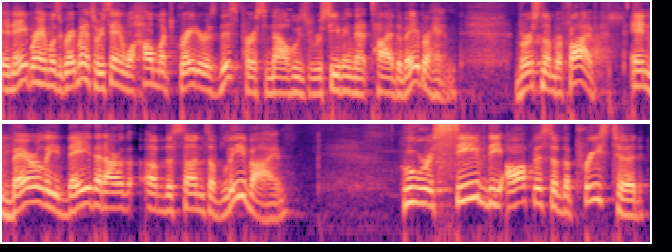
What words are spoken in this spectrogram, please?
and Abraham was a great man. So he's saying, well, how much greater is this person now who's receiving that tithe of Abraham? Verse number five, and verily they that are of the sons of Levi, who receive the office of the priesthood,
